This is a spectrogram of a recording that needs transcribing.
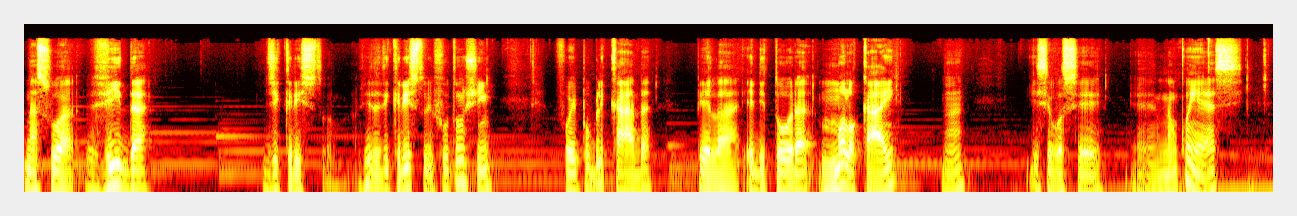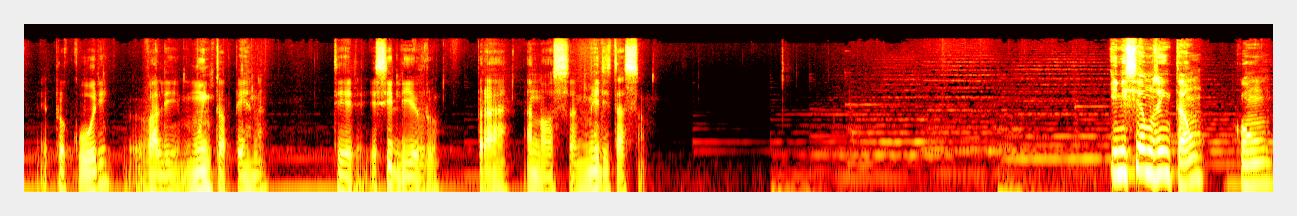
na sua vida de Cristo. A vida de Cristo de Fulton Sheen foi publicada pela editora Molokai, né? e se você é, não conhece, é, procure, vale muito a pena ter esse livro para a nossa meditação. Iniciamos então com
